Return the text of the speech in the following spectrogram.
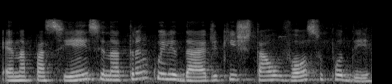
É na paciência e na tranquilidade que está o vosso poder.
